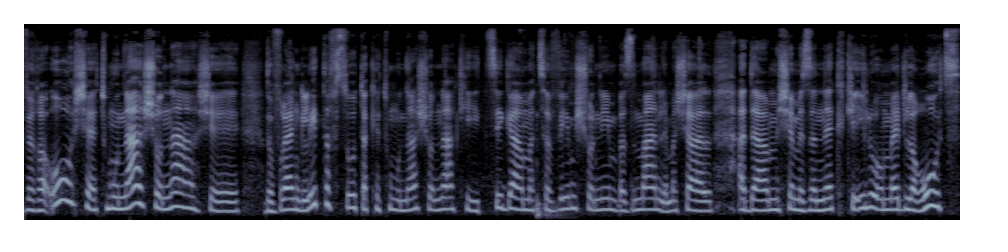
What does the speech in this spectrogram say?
וראו שהתמונה השונה, שדוברי אנגלית תפסו אותה כתמונה שונה, כי היא הציגה מצבים שונים בזמן, למשל, אדם שמזנק כאילו עומד לרוץ,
